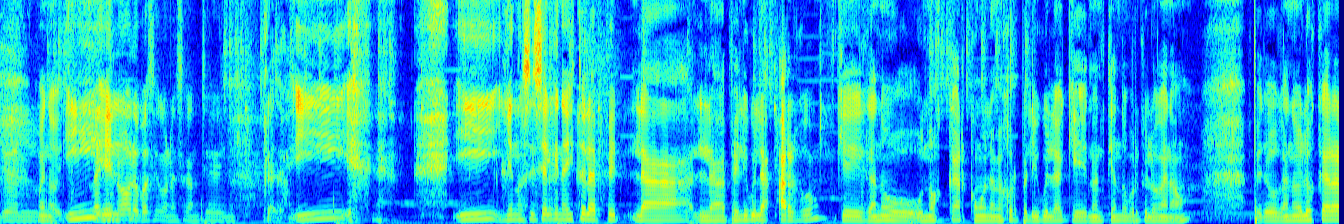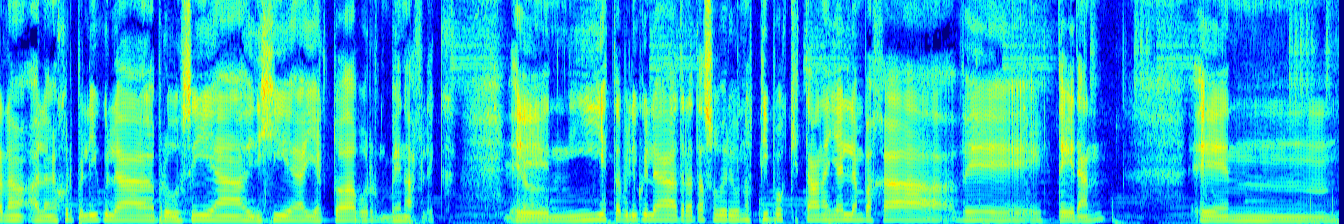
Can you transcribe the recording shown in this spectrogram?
Yo el, Bueno, y el año el- nuevo lo pasé con esa cantidad de dinero. Claro. Y, y yo no sé si alguien ha visto la, la, la película Argo, que ganó un Oscar como la mejor película, que no entiendo por qué lo ganó. Pero ganó el Oscar a la, a la mejor película producida, dirigida y actuada por Ben Affleck. Eh, y esta película trata sobre unos tipos que estaban allá en la embajada de Teherán, en,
